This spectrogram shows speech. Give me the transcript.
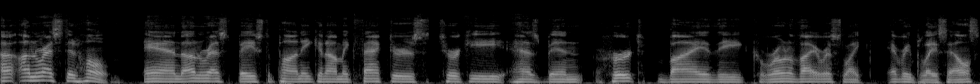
uh, unrest at home. and unrest based upon economic factors. Turkey has been hurt by the coronavirus like every place else,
